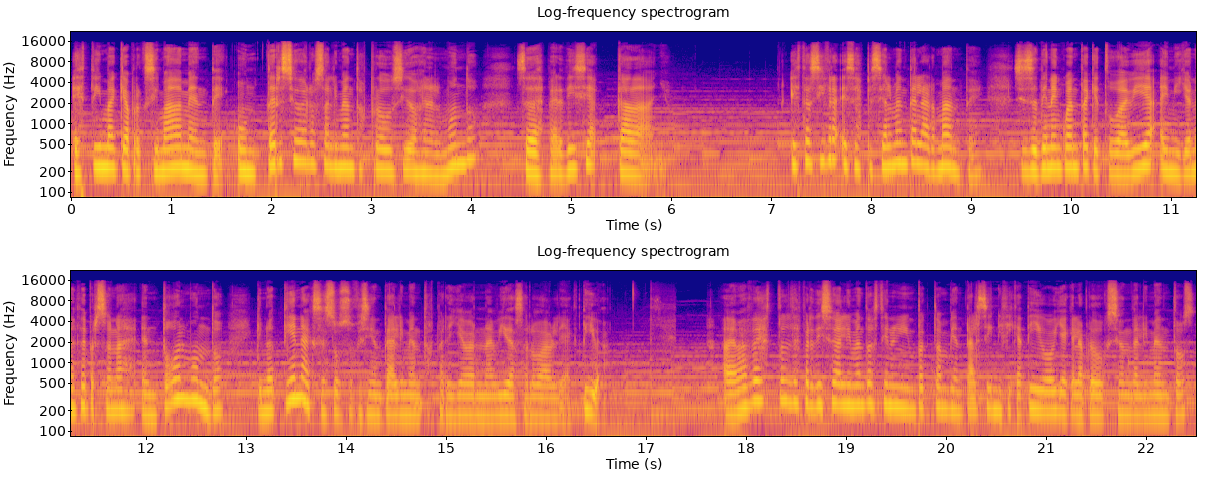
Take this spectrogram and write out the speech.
estima que aproximadamente un tercio de los alimentos producidos en el mundo se desperdicia cada año. Esta cifra es especialmente alarmante si se tiene en cuenta que todavía hay millones de personas en todo el mundo que no tienen acceso suficiente a alimentos para llevar una vida saludable y activa. Además de esto, el desperdicio de alimentos tiene un impacto ambiental significativo, ya que la producción de alimentos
